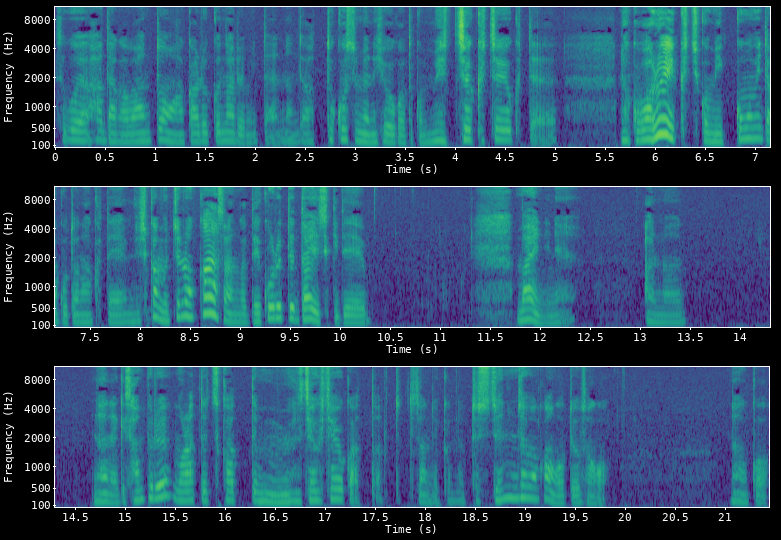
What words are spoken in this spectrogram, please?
すごい肌がワントーン明るくなるみたいなんでアットコスメの評価とかめちゃくちゃ良くて。なんか悪い口コミ一個も見たことなくて。しかもうちのお母さんがデコルテ大好きで。前にねあのなんだっけサンプル？もらって使ってめちゃくちゃ良かったって言ってたんだけど私全然分かんなかった良さが。なんか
